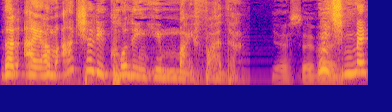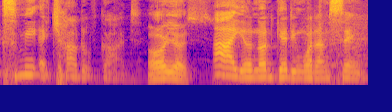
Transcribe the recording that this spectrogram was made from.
that I am actually calling him my Father, Yes. Amen. which makes me a child of God. Oh, yes. Ah, you're not getting what I'm saying.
